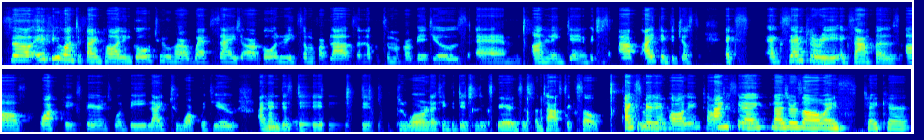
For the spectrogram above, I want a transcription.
so if you want to find Pauline, go to her website or go and read some of her blogs and look at some of her videos um, on LinkedIn, which is, I think, just ex- exemplary examples of what the experience would be like to work with you. And in this digital world, I think the digital experience is fantastic. So thanks a million, Pauline. Talk thanks, Jay. Pleasure as always. Take care.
